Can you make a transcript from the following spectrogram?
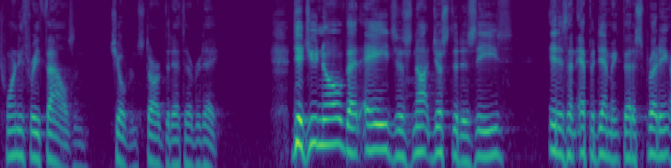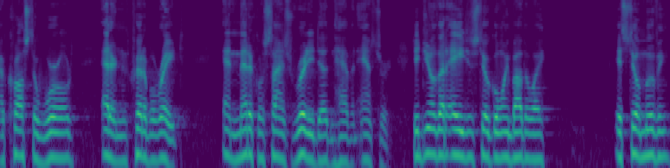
23,000 children starved to death every day. Did you know that AIDS is not just a disease? It is an epidemic that is spreading across the world at an incredible rate, and medical science really doesn't have an answer. Did you know that AIDS is still going, by the way? It's still moving.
